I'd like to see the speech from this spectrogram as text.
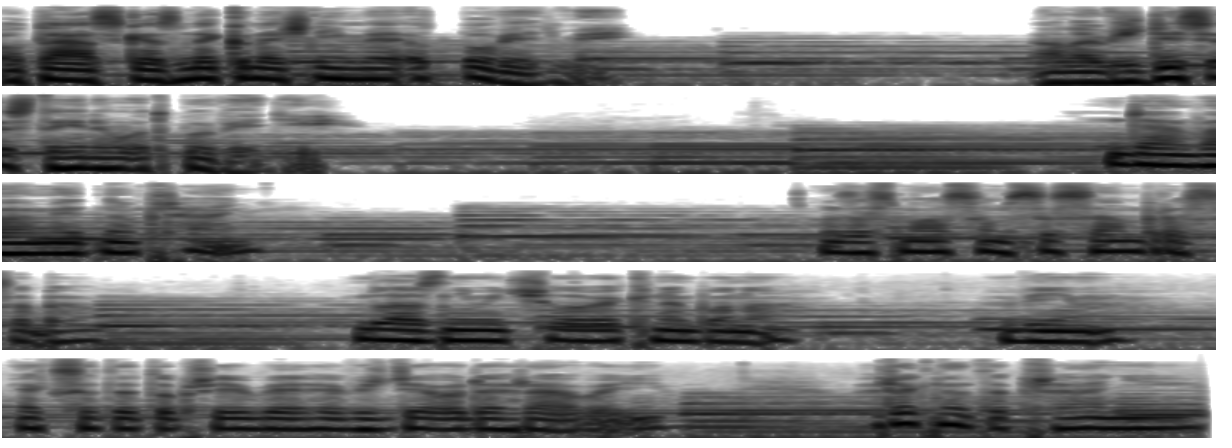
Otázka s nekonečnými odpověďmi. Ale vždy se stejnou odpovědí. Dám vám jedno přání. Zasmál jsem se sám pro sebe. Bláznivý člověk nebo ne. Vím, jak se tyto příběhy vždy odehrávají. Řeknete přání,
